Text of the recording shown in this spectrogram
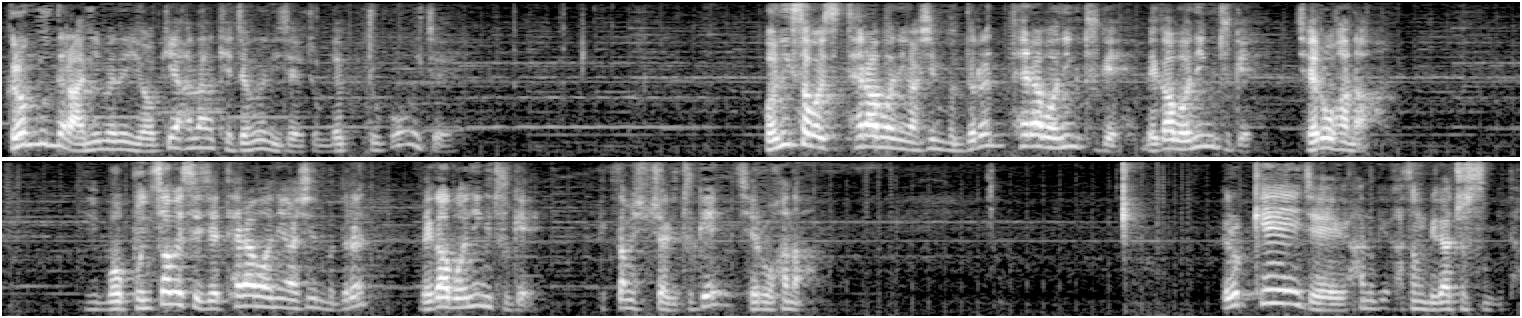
그런 분들 아니면은 여기 하나 계정은 이제 좀 냅두고 이제 버닝 서버에서 테라버닝 하신 분들은 테라버닝 두 개, 메가버닝 두 개, 제로 하나. 뭐 본 서버에서 이제 테라버닝 하시는 분들은 메가버닝 두 개, 130짜리 두 개, 제로 하나. 이렇게 이제 하는 게 가성비가 좋습니다.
